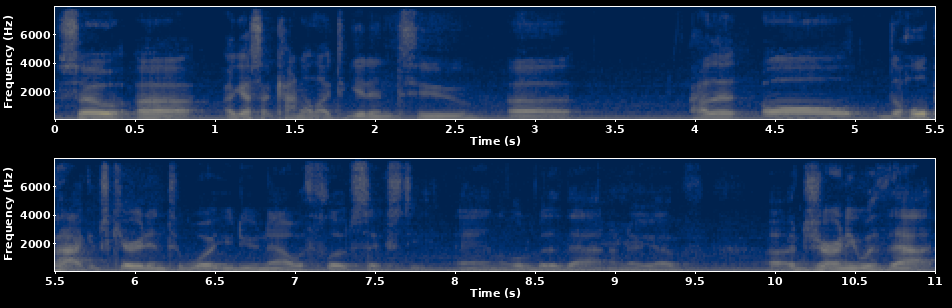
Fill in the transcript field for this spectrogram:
So uh, I guess I kind of like to get into uh, how that all the whole package carried into what you do now with Float 60 and a little bit of that. I know you have uh, a journey with that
